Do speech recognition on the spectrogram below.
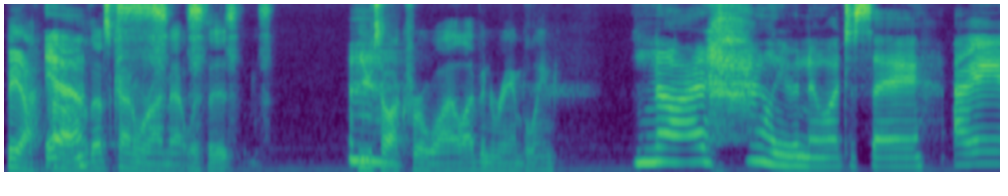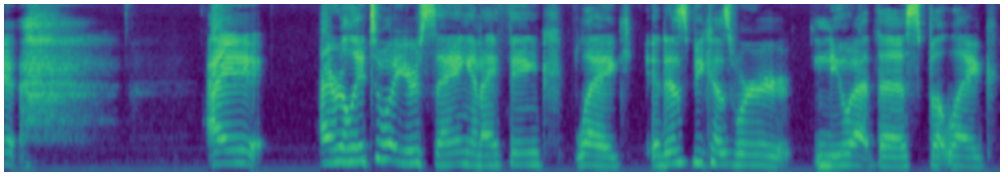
But yeah, I don't know. That's kind of where I'm at with it. You talk for a while. I've been rambling. No, I, I don't even know what to say. I I I relate to what you're saying and I think like it is because we're new at this, but like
